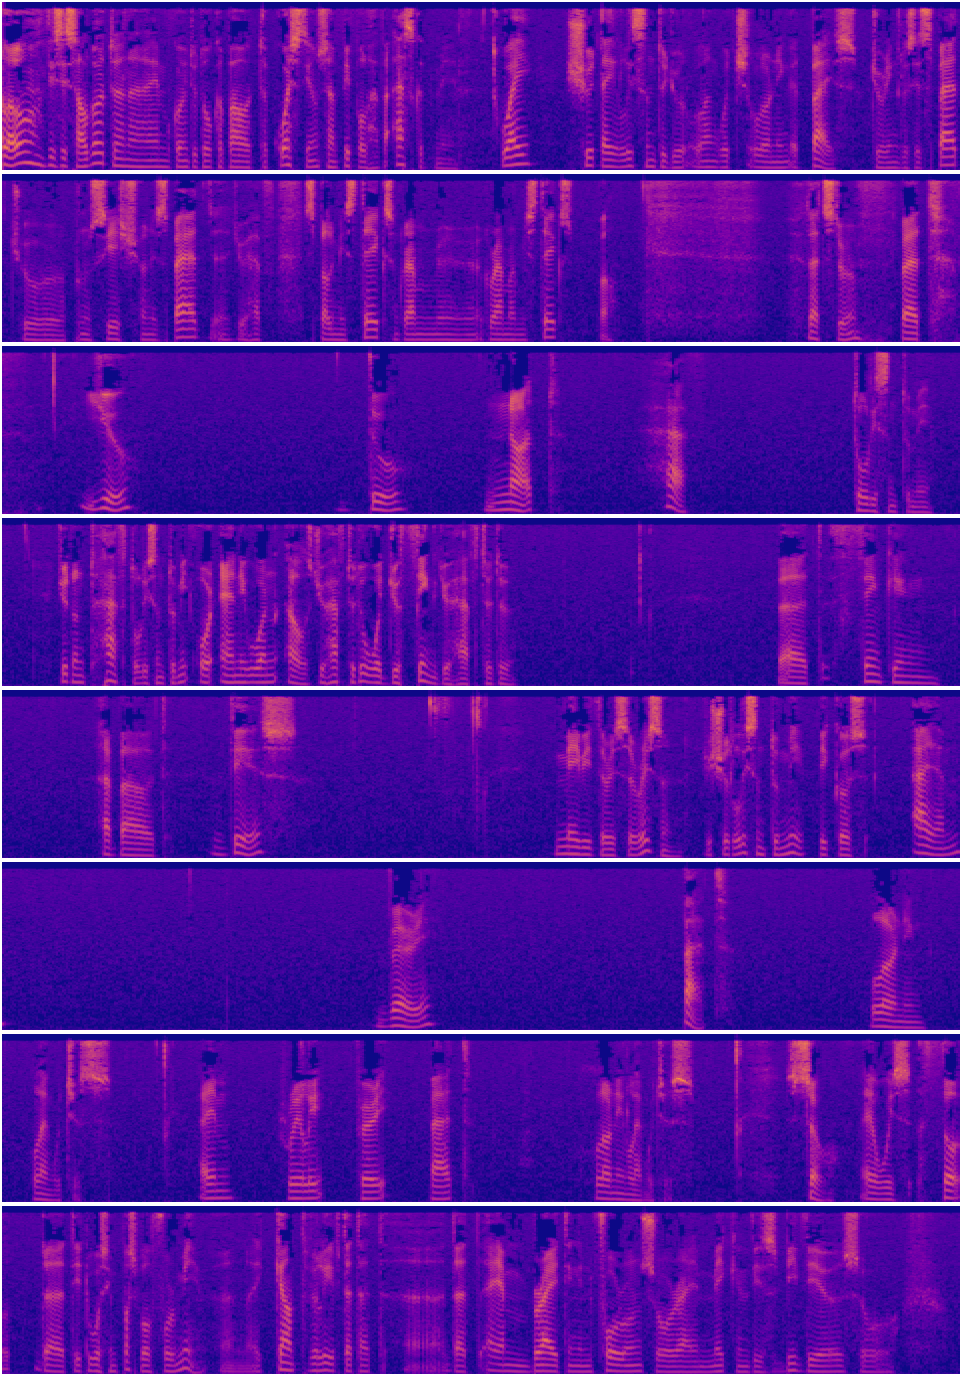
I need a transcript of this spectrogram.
Hello, this is Albert and I am going to talk about questions some people have asked me. Why should I listen to your language learning advice? Your English is bad, your pronunciation is bad, uh, you have spelling mistakes and grammar, grammar mistakes. Well, that's true, but you do not have to listen to me. You don't have to listen to me or anyone else. You have to do what you think you have to do. But thinking about this, maybe there is a reason. You should listen to me because I am very bad learning languages. I am really very bad learning languages. So I always thought that it was impossible for me, and I can't believe that that, uh, that I am writing in forums or I am making these videos or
